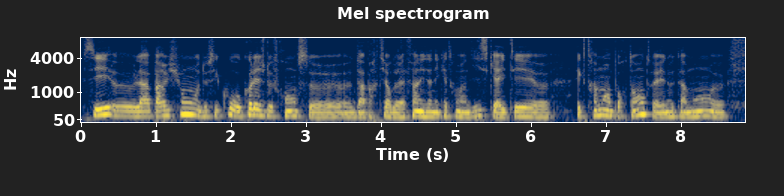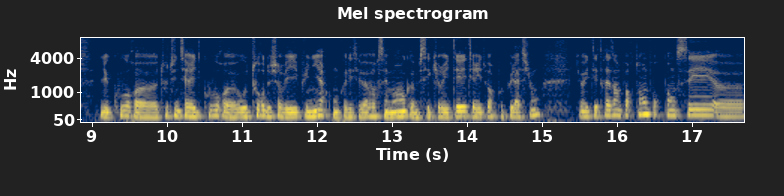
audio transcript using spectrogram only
c'est la parution de ces cours au Collège de France à partir de la fin des années 90 qui a été extrêmement importante, et notamment les cours, euh, toute une série de cours euh, autour de surveiller et punir qu'on ne connaissait pas forcément, comme sécurité, territoire, population, qui ont été très importants pour penser euh,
